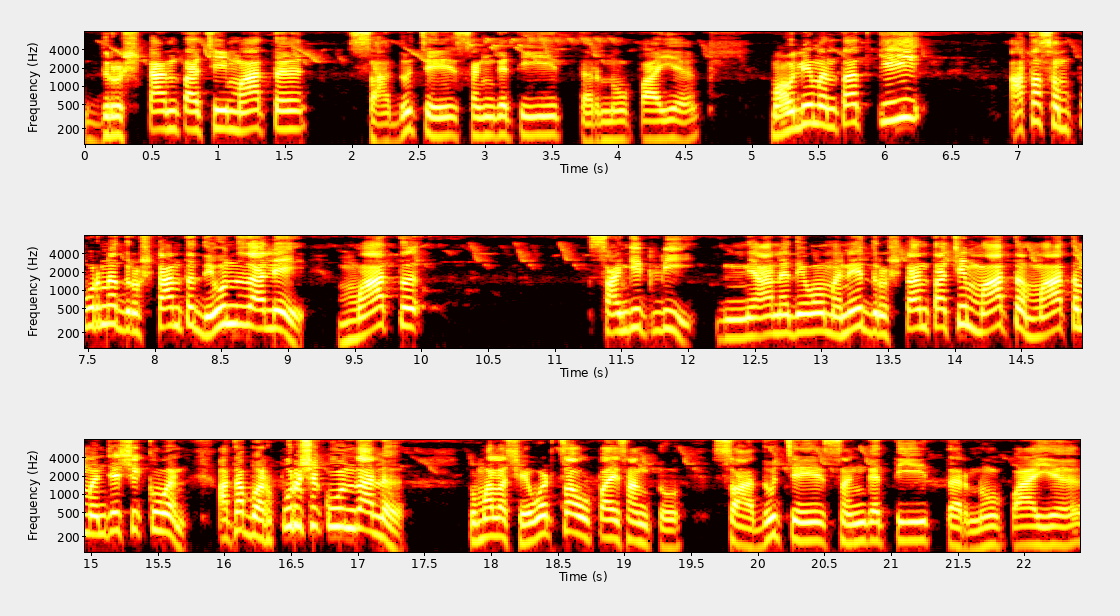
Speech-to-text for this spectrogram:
दृष्टांताची मात साधूचे संगती तरणोपाय. माऊली म्हणतात की आता संपूर्ण दृष्टांत देऊन झाले मात सांगितली. ज्ञानदेव म्हणे दृष्टांताची मात मात म्हणजे शिकवण. आता भरपूर शिकवून झालं. तुम्हाला शेवटचा उपाय सांगतो. साधूचे संगती तरणोपाय.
